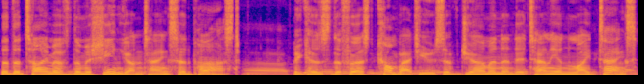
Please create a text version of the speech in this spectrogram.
that the time of the machine gun tanks had passed, because the first combat use of German and Italian light tanks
